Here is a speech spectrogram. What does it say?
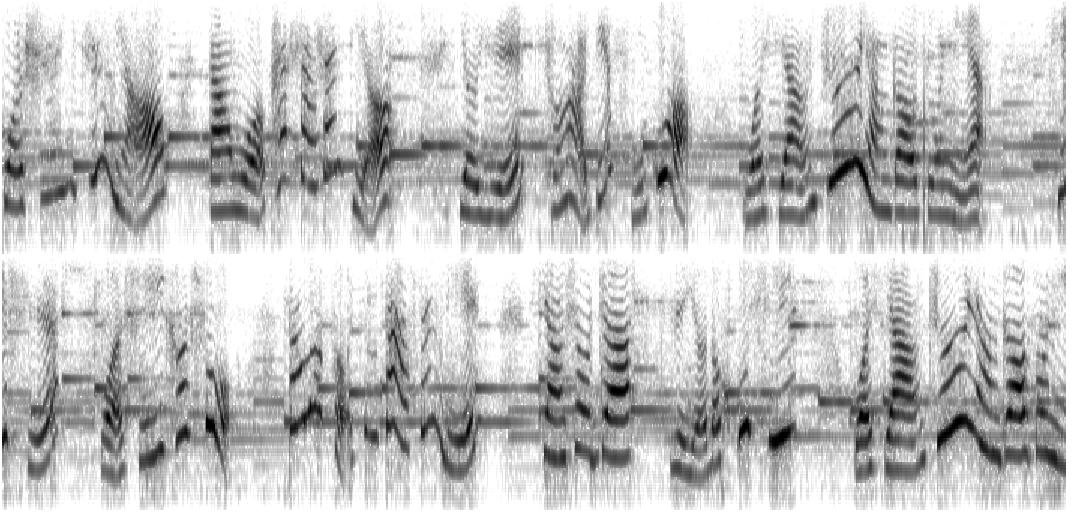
我是一只鸟。当我攀上山顶，有云从耳边拂过，我想这样告诉你：其实我是一棵树。当我走进大森林，享受着自由的呼吸，我想这样告诉你。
